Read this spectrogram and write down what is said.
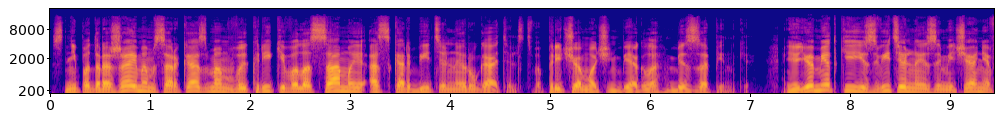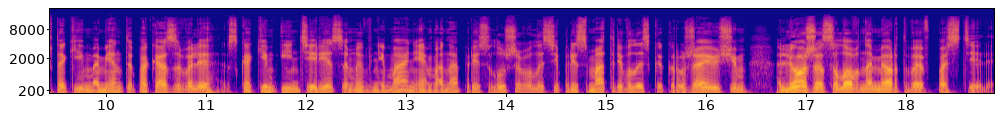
с неподражаемым сарказмом выкрикивала самые оскорбительные ругательства, причем очень бегло, без запинки. Ее меткие язвительные замечания в такие моменты показывали, с каким интересом и вниманием она прислушивалась и присматривалась к окружающим, лежа словно мертвая в постели.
